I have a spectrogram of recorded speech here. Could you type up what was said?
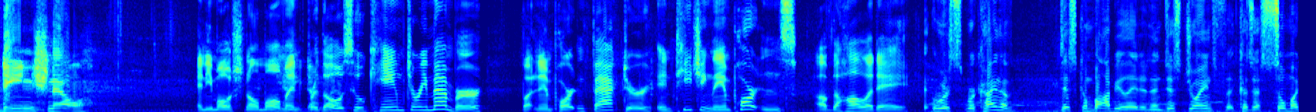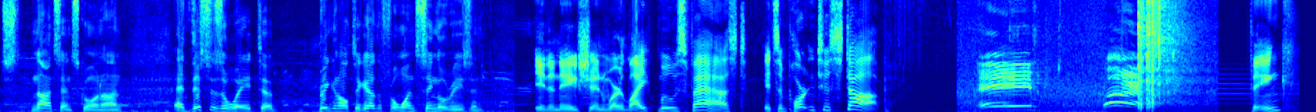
Dean Schnell, An emotional moment for those who came to remember, but an important factor in teaching the importance of the holiday. We're, we're kind of discombobulated and disjoined because there's so much nonsense going on. And this is a way to bring it all together for one single reason. In a nation where life moves fast, it's important to stop, Aim, fire. think,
